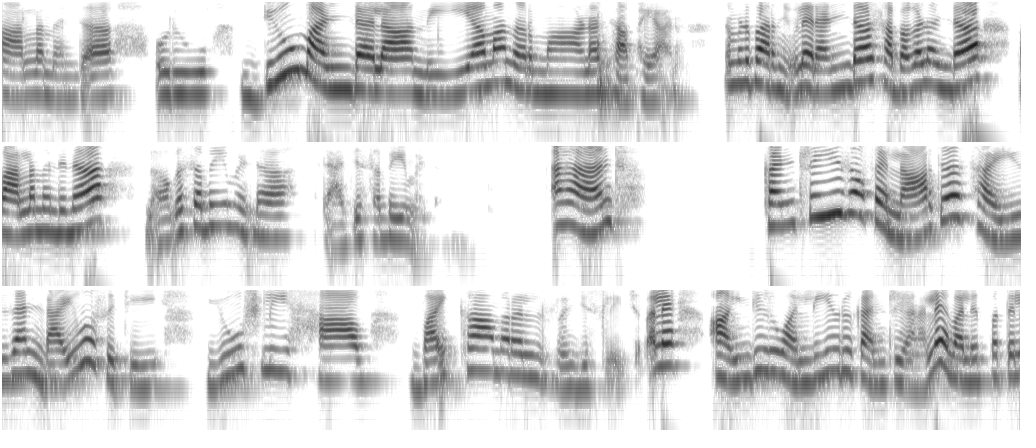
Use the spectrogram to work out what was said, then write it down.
പാർലമെന്റ് ഒരു ദ്വിമണ്ഡല നിയമനിർമ്മാണ സഭയാണ്. നമ്മൾ പറഞ്ഞു അല്ലെ? രണ്ട് സഭകളുണ്ട് പാർലമെന്റിന് ലോകസഭയുമുണ്ട് രാജ്യസഭയുമുണ്ട്. And countries of a larger size and diversity usually have bicameral legislature അല്ലെ? ആ ഇന്ത്യ ഒരു വലിയൊരു കൺട്രിയാണ് അല്ലെ? വലിപ്പത്തിൽ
